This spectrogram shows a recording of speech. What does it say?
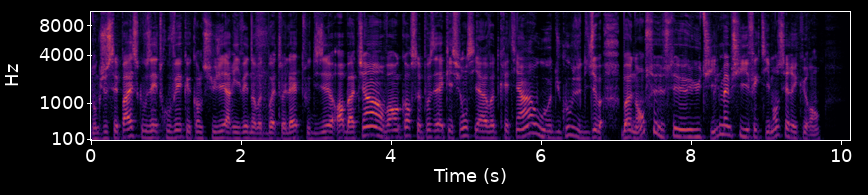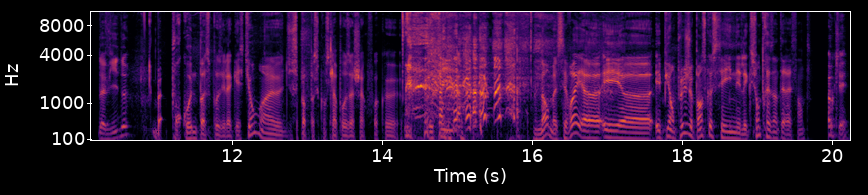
Donc, je ne sais pas, est-ce que vous avez trouvé que quand le sujet arrivait dans votre boîte aux lettres, vous disiez Oh, bah tiens, on va encore se poser la question s'il y a un vote chrétien Ou du coup, vous disiez Bah, bah non, c'est utile, même si effectivement c'est récurrent. David? Bah, pourquoi ne pas se poser la question euh, C'est pas parce qu'on se la pose à chaque fois que. Non, mais c'est vrai. euh, et, euh, et puis en plus, je pense que c'est une élection très intéressante. Ok. Ouais,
